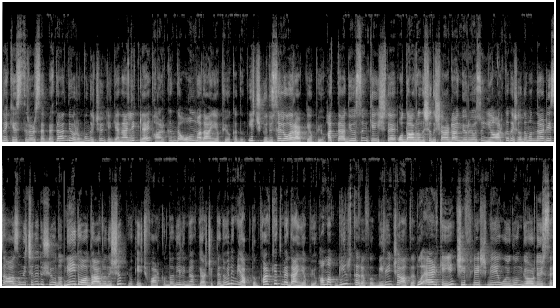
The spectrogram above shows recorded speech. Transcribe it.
gözüne kestirirse, beden diyorum bunu çünkü genellikle farkında olmadan yapıyor kadın. İçgüdüsel olarak yapıyor. Hatta diyorsun ki işte o davranışı dışarıdan görüyorsun. Ya arkadaş adamın neredeyse ağzının içine düşüyordun. Neydi o davranışın? Yok hiç farkında değilim ya. Gerçekten öyle mi yaptım? Fark etmeden yapıyor. Ama bir tarafı bilinçaltı bu erkeği çiftleşmeye uygun gördüyse.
